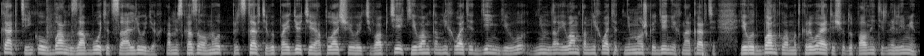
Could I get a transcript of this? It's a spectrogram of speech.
как Тинькофф Банк заботится о людях. Она мне сказала, ну вот представьте, вы пойдете оплачивать в аптеке ипотеки, и вам там не хватит деньги, и вам там не хватит немножко денег на карте, и вот банк вам открывает еще дополнительный лимит.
